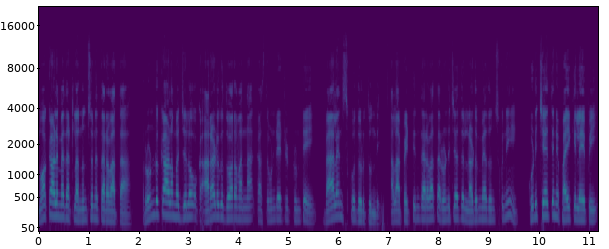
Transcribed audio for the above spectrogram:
మోకాళ్ళ మీద అట్లా నుంచున్న తర్వాత రెండు కాళ్ళ మధ్యలో ఒక అరడుగు దూరం అన్న కాస్త ఉండేటట్టుంటే బ్యాలెన్స్ కుదురుతుంది. అలా పెట్టిన తర్వాత రెండు చేతులు నడుము మీద ఉంచుకుని కుడి చేతిని పైకి లేపి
